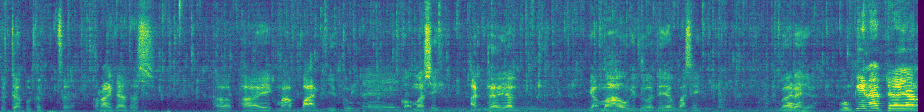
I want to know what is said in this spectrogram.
sudah bekerja orangnya terus eh, baik mapan gitu Eh, kok masih ada yang nggak mau gitu ada yang masih gimana ya mungkin ada yang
